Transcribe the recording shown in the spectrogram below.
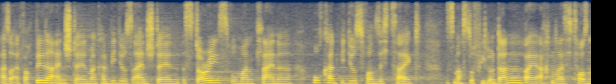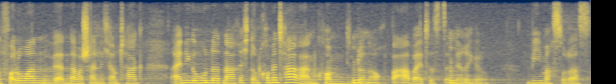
also einfach Bilder einstellen, man kann Videos einstellen, Stories, wo man kleine Hochkantvideos von sich zeigt. Das machst du viel. Und dann bei 38.000 Followern werden da wahrscheinlich am Tag einige hundert Nachrichten und Kommentare ankommen, die du mhm. dann auch bearbeitest in mhm. der Regel. Wie machst du das?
